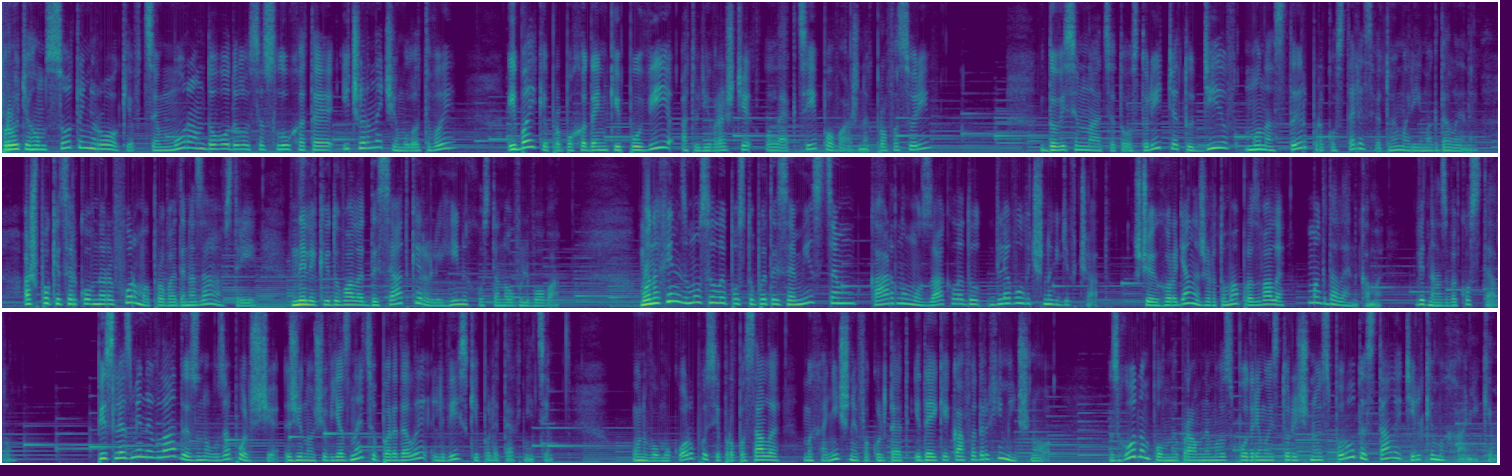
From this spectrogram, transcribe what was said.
Протягом сотень років цим мурам доводилося слухати і черничі молотви, і байки про походенькі повії, а тоді, врешті, лекції поважних професорів. До XVIII століття тут діяв монастир при костелі Святої Марії Магдалини, аж поки церковна реформа, проведена за Австрії, не ліквідувала десятки релігійних установ Львова. Монахинь змусили поступитися місцем карному закладу для вуличних дівчат, що їх городяни жартома прозвали Магдаленками від назви костелу. Після зміни влади знову за Польщі жіночу в'язницю передали Львівській політехніці. У новому корпусі прописали механічний факультет і деякі кафедри хімічного. Згодом повноправними господарями історичної споруди стали тільки механіки.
